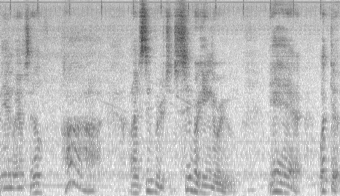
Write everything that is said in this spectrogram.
is it in by himself? Ha! I'm super, super kangaroo. Yeah, what the?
